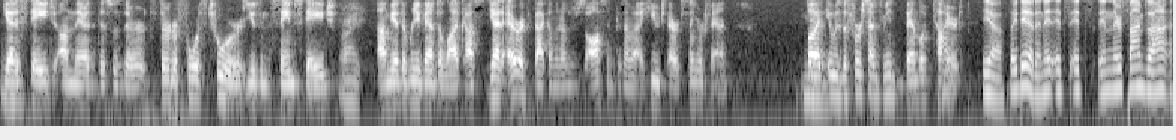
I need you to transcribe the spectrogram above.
You had a stage on there that this was their third or fourth tour using the same stage. Right. Um, you had the revamped live costumes. You had Eric back on the drums, which was awesome because I'm a huge Eric Singer fan. But Yeah. it was the first time to me the band looked tired. Yeah, they did, and it, it's it's and there's times I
